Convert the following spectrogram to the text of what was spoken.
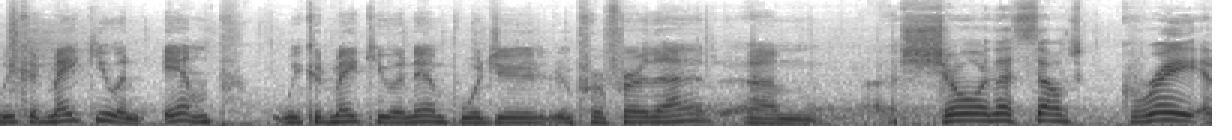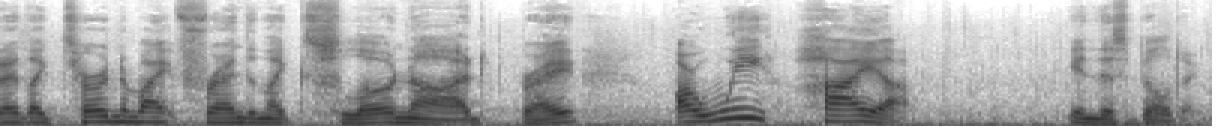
we could make you an imp. We could make you an imp. Would you prefer that? Um, Sure, that sounds great. And I'd like turn to my friend and like slow nod, right? Are we high up in this building?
